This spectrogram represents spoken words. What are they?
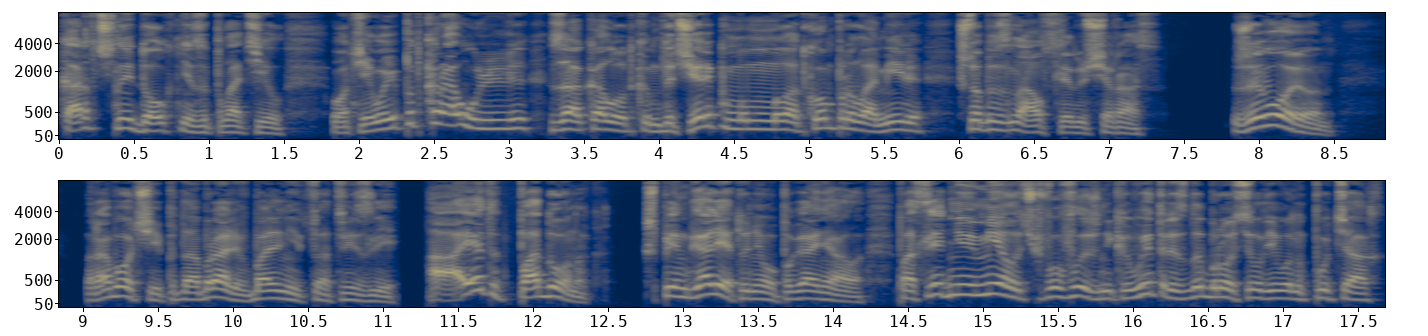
Карточный долг не заплатил. Вот его и подкараулили за околотком, да черепом молотком проломили, чтобы знал в следующий раз. Живой он. Рабочие подобрали, в больницу отвезли. А этот подонок Шпингалет у него погоняло. Последнюю мелочь фуфлыжника вытряс да бросил его на путях.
